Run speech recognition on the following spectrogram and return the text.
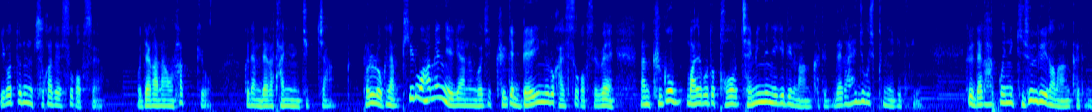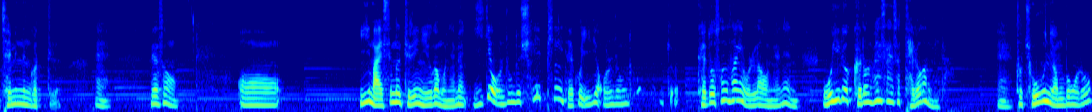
이것들은 주가 될 수가 없어요. 뭐 내가 나온 학교, 그 다음 내가 다니는 직장, 별로 그냥 필요하면 얘기하는 거지 그게 메인으로 갈 수가 없어요. 왜? 난 그거 말고도 더 재밌는 얘기들이 많거든. 내가 해주고 싶은 얘기들이. 그리고 내가 갖고 있는 기술들이 더 많거든. 재밌는 것들. 예. 그래서 어, 이 말씀을 드린 이유가 뭐냐면 이게 어느 정도 shaping이 되고 이게 어느 정도 궤도 선상에 올라오면은 오히려 그런 회사에서 데려갑니다. 예, 더 좋은 연봉으로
